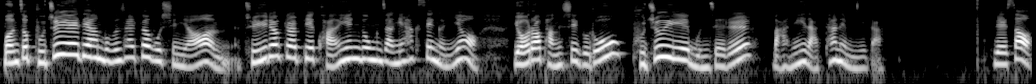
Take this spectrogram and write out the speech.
먼저 부주의에 대한 부분 살펴보시면 주의력 결핍 과잉행동장애 학생은요 여러 방식으로 부주의의 문제를 많이 나타냅니다. 그래서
